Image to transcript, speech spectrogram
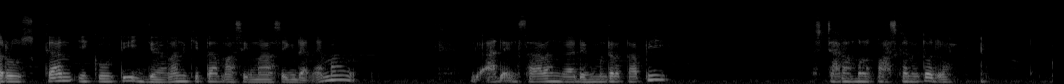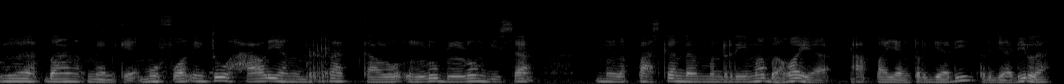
teruskan ikuti jalan kita masing-masing. Dan emang nggak ada yang salah nggak ada yang bener. Tapi secara melepaskan itu adalah berat banget men. Kayak move on itu hal yang berat kalau lu belum bisa melepaskan dan menerima bahwa ya apa yang terjadi terjadilah.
